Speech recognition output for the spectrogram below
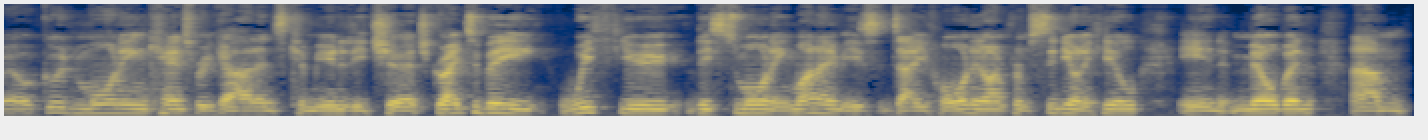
Well, good morning, Canterbury Gardens Community Church. Great to be with you this morning. My name is Dave Horn, and I'm from City on a Hill in Melbourne. Um,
